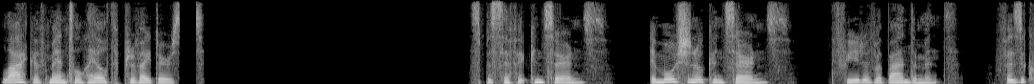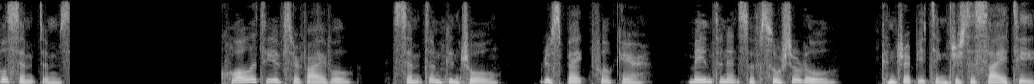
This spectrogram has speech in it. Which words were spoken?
lack of mental health providers. Specific concerns, emotional concerns, fear of abandonment, physical symptoms, quality of survival, symptom control, respectful care, maintenance of social role, contributing to society,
